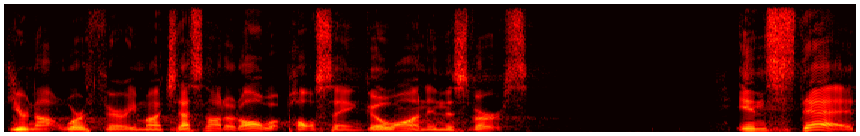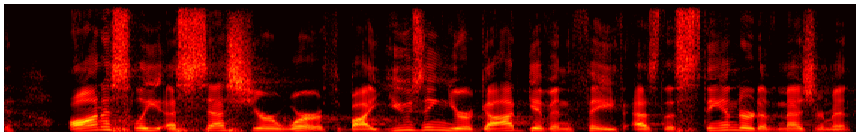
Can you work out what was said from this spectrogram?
you're not worth very much. That's not at all what Paul's saying. Go on in this verse. Instead, honestly assess your worth by using your God given faith as the standard of measurement,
